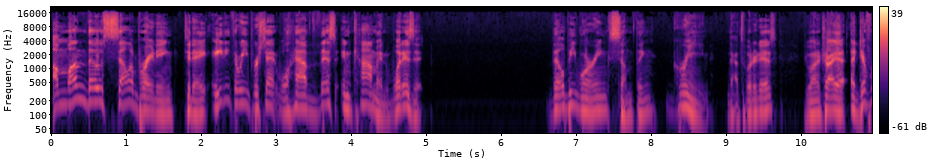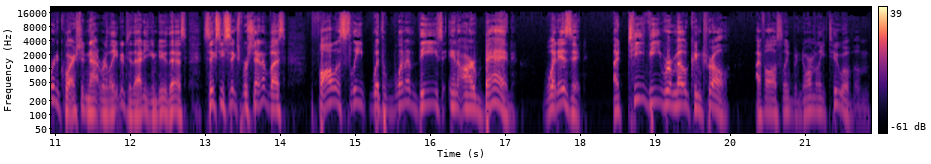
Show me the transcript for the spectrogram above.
Among those celebrating today, 83% will have this in common. What is it? They'll be wearing something green. That's what it is. If you want to try a, a, different question not related to that, you can do this. 66% of us fall asleep with one of these in our bed. What is it? A TV remote control. I fall asleep with normally two of them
